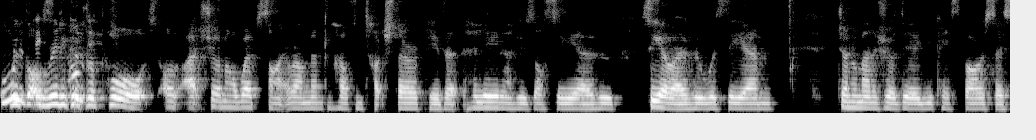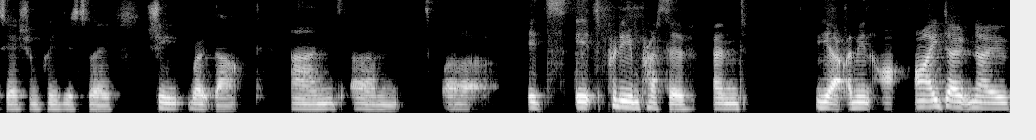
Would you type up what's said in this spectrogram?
All We've got a really good report on, actually on our website around mental health and touch therapy that Helena, who's our CEO, who COO, who was the um, general manager of the UK Spa Association previously, she wrote that, and um, uh, it's it's pretty impressive. And yeah, I mean, I, I don't know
